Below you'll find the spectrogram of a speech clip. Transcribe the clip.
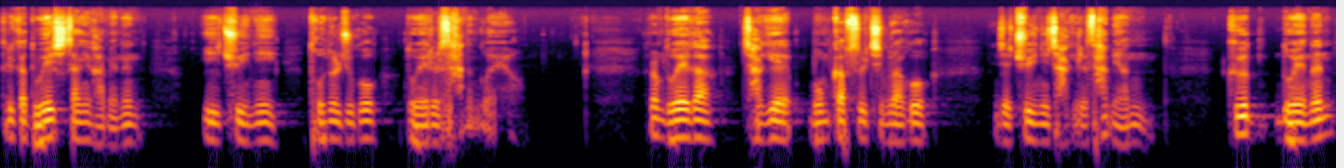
그러니까 노예 시장에 가면은 이 주인이 돈을 주고 노예를 사는 거예요. 그럼 노예가 자기의 몸값을 지불하고 이제 주인이 자기를 사면 그 노예는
